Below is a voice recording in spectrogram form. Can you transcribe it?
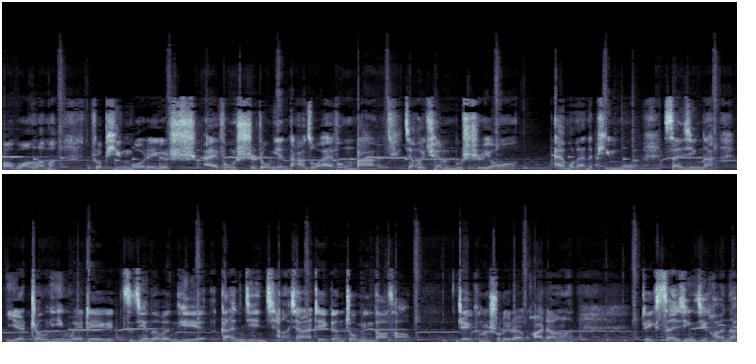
曝光了吗？说苹果这个十 iPhone 十周年大作 iPhone 八将会全部使用 AMOLED 的屏幕。三星呢，也正因为这个资金的问题，赶紧抢下了这根救命稻草。这可能说的有点夸张了。这三星集团呢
